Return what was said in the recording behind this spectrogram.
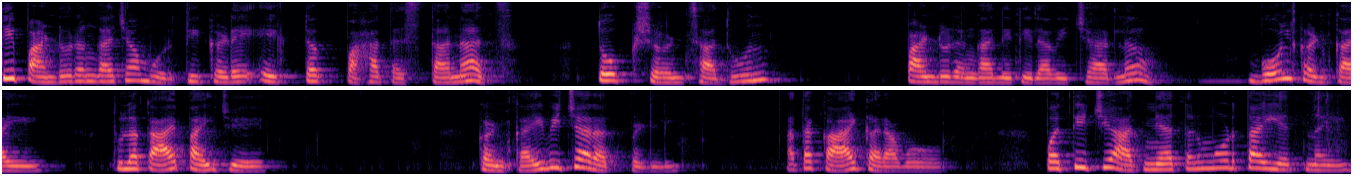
ती पांडुरंगाच्या मूर्तीकडे एकटक पाहत असतानाच तो क्षण साधून पांडुरंगाने तिला विचारलं बोल कणकाई तुला काय पाहिजे? कणकाई विचारात पडली आता काय करावं? पतीची आज्ञा तर मोडता येत नाही.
